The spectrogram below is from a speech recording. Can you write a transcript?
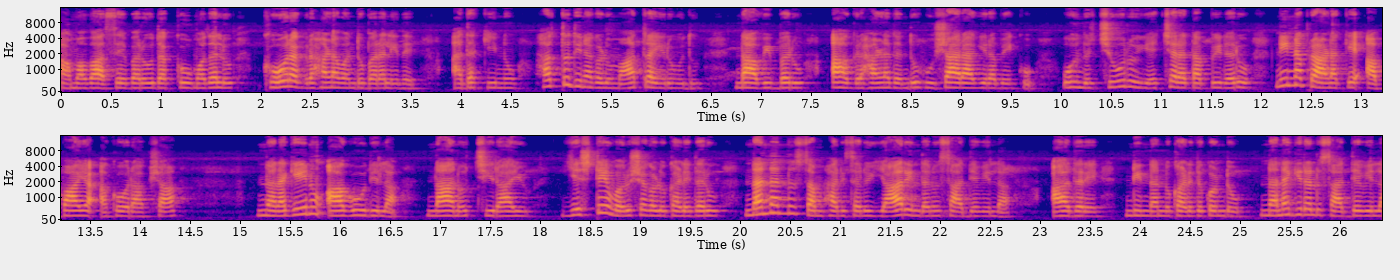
ಅಮಾವಾಸ್ಯೆ ಬರುವುದಕ್ಕೂ ಮೊದಲು ಘೋರ ಗ್ರಹಣವೊಂದು ಬರಲಿದೆ. ಅದಕ್ಕಿನ್ನು ಹತ್ತು ದಿನಗಳು ಮಾತ್ರ ಇರುವುದು. ನಾವಿಬ್ಬರು ಆ ಗ್ರಹಣದಂದು ಹುಷಾರಾಗಿರಬೇಕು. ಒಂದು ಚೂರು ಎಚ್ಚರ ತಪ್ಪಿದರೂ ನಿನ್ನ ಪ್ರಾಣಕ್ಕೆ ಅಪಾಯ ಅಘೋರಾಕ್ಷ. ನನಗೇನು ಆಗುವುದಿಲ್ಲ. ನಾನು ಚಿರಾಯು. ಎಷ್ಟೇ ವರುಷಗಳು ಕಳೆದರೂ ನನ್ನನ್ನು ಸಂಹರಿಸಲು ಯಾರಿಂದನೂ ಸಾಧ್ಯವಿಲ್ಲ. ಆದರೆ ನಿನ್ನನ್ನು ಕಳೆದುಕೊಂಡು ನನಗಿರಲು ಸಾಧ್ಯವಿಲ್ಲ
